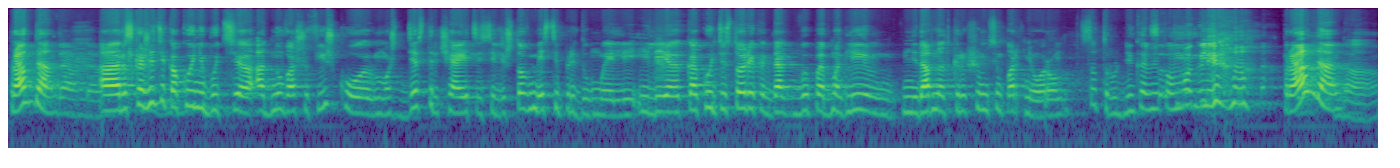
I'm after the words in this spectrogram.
Правда? Да, да. А, расскажите какую-нибудь э, одну вашу фишку, может, где встречаетесь, или что вместе придумали, или какую-нибудь историю, когда вы помогли недавно открывшемуся партнеру. Сотрудниками помогли. Правда? Да.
